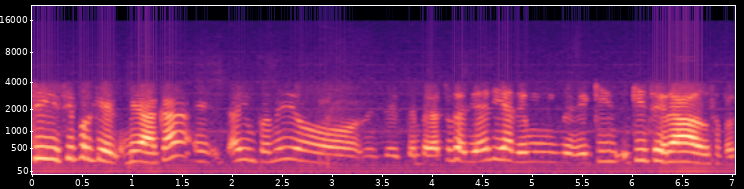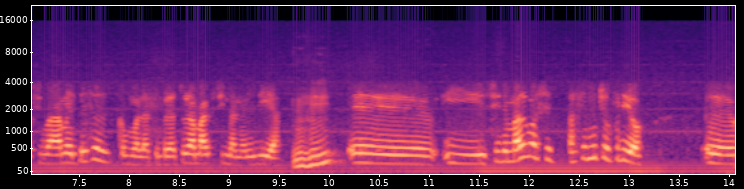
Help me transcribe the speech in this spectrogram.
Sí, sí, porque, mira, acá eh, hay un promedio de, temperatura diaria de, un, 15 grados aproximadamente, esa es como la temperatura máxima en el día. Eh, y sin embargo hace, hace mucho frío, eh,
